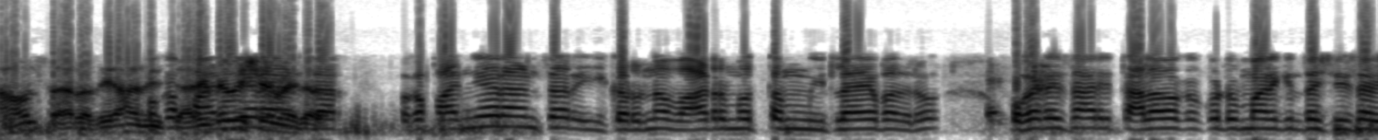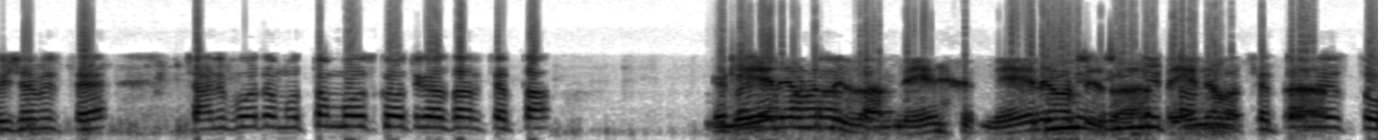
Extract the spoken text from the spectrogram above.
అవును సార్ అది అది ఒక జరిగిన పని విషయమే చేయరాదు కదా. సార్? ఒక పని చేయరాను సార్ ఇక్కడ ఉన్న వాటర్ మొత్తం ఇట్లా అయ్యే బదులు ఒకటేసారి తల ఒక కుటుంబానికి ఇంత సీసా విషయం ఇస్తే చనిపోతే మొత్తం పోసుకోవచ్చు కదా సార్ చెత్త. ఎట్లా నేనేమంది చేయమంటారు సార్ సార్? నే- నేనేమంది ఇన్ని- సార్ ఇన్ని టన్నుల నేనేమంది చెత్త సార్. వేస్తూ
